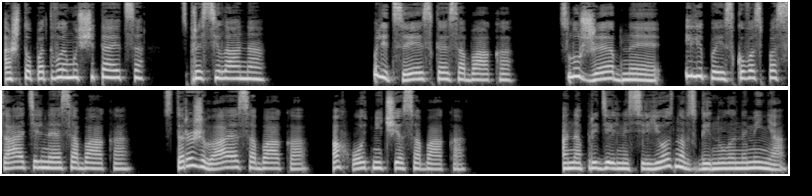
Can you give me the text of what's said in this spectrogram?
«А что, по-твоему, считается?» — спросила она. «Полицейская собака, служебная или поисково-спасательная собака, сторожевая собака, охотничья собака». Она предельно серьезно взглянула на меня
